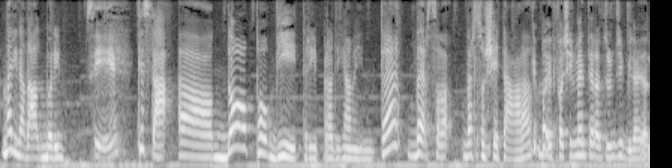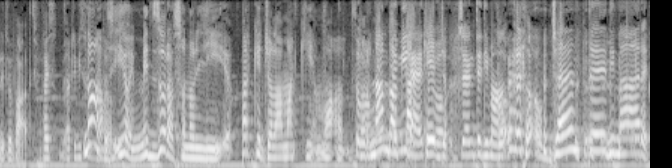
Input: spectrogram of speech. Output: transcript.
Marina d'Albori Sì. che sta eh, dopo Vietri praticamente verso, la, verso Cetara Che poi è facilmente raggiungibile dalle tue parti. Fai, arrivi No, subito. no, sì, io in mezz'ora sono lì, parcheggio la macchina, mo- Insomma, tornando al parcheggio, gente di mare. to- to- gente di mare,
